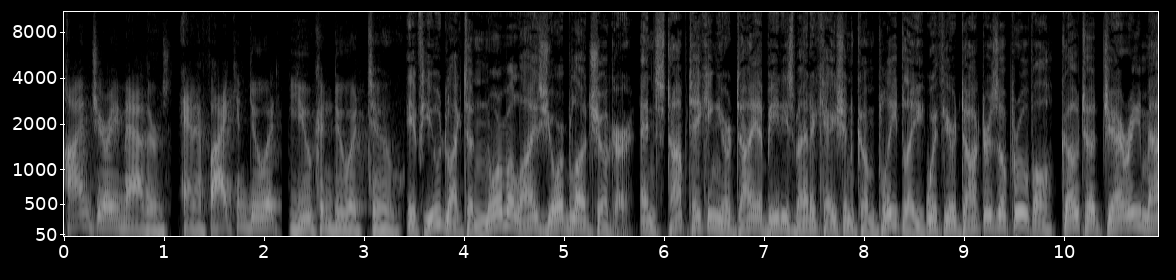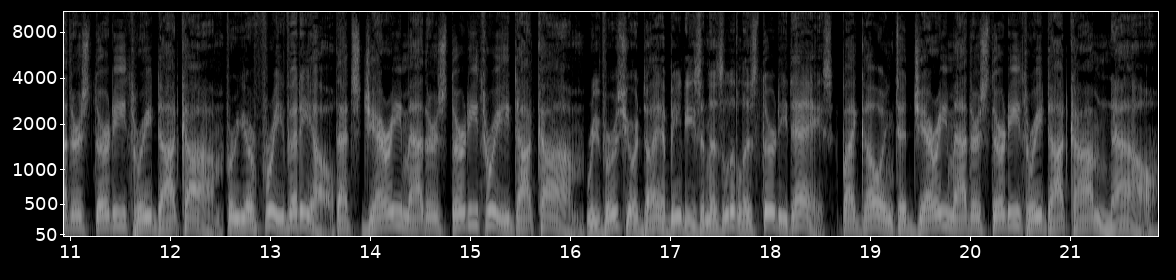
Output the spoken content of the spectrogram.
I'm Jerry Mathers, and if I can do it, you can do it too. If you'd like to normalize your blood sugar and stop taking your diabetes medication completely with your doctor's approval, go to jerrymathers33.com for your free video. That's jerrymathers33.com. Reverse your diabetes in as little as 30 days by going to jerrymathers33.com now.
